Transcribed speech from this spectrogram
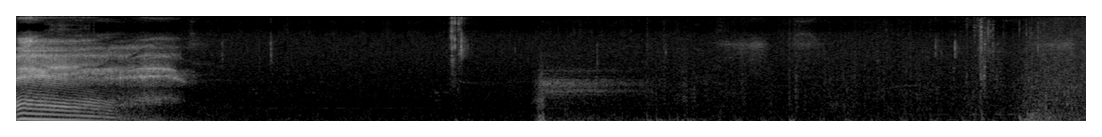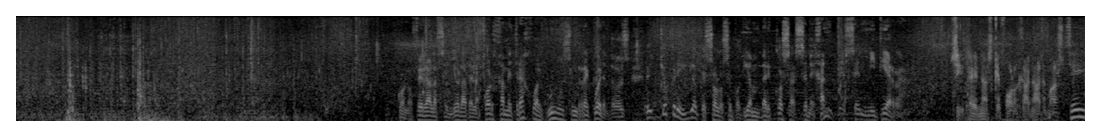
Eh... Conocer a la señora de la forja me trajo algunos recuerdos. Yo creía que solo se podían ver cosas semejantes en mi tierra. Sirenas que forjan armas. Sí,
